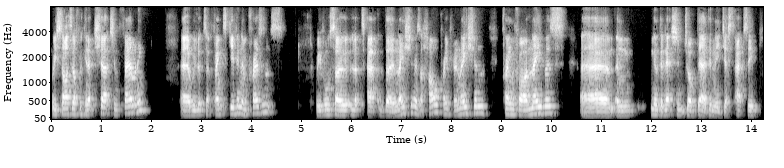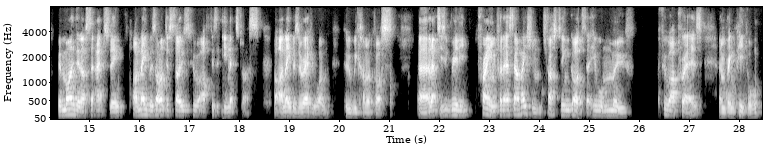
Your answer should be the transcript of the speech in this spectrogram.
We started off looking at church and family. Uh, we looked at thanksgiving and presence. We've also looked at the nation as a whole, praying for the nation, praying for our neighbours. Um, and Neil did an excellent job there, didn't he? Just actually reminding us that actually our neighbours aren't just those who are physically next to us, but our neighbours are everyone who we come across uh, and actually really praying for their salvation, trusting God that He will move through our prayers and bring people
